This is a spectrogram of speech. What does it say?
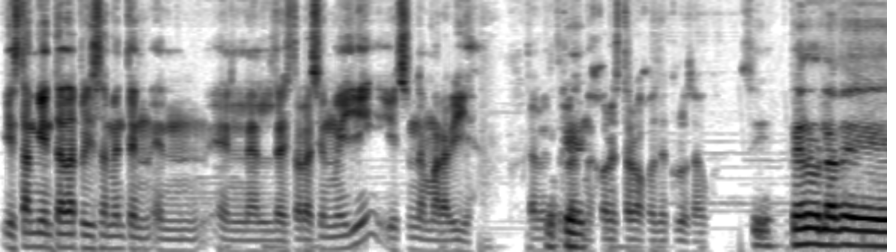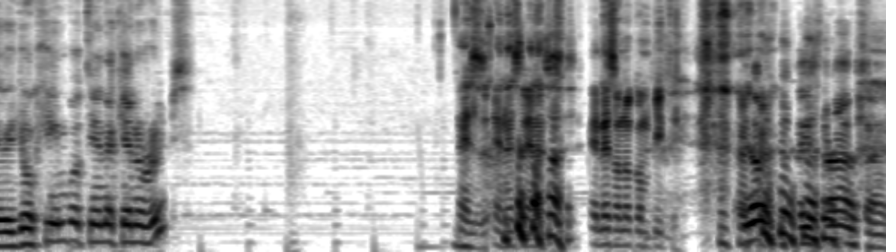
Y está ambientada precisamente en, en- en la restauración Meiji y es una maravilla. Tal vez de los mejores trabajos de Kurosawa. Sí. Pero la de Yojimbo tiene a Keanu Reeves. Es- en, ese- en ese- en eso no compite. No, ahí está, o sea,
